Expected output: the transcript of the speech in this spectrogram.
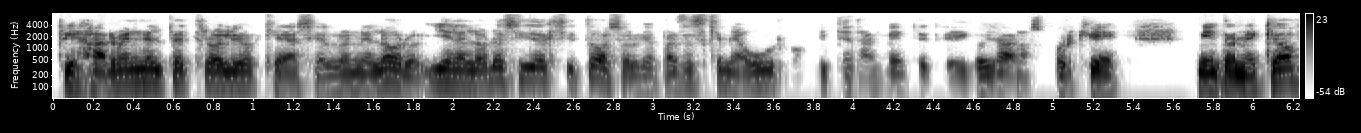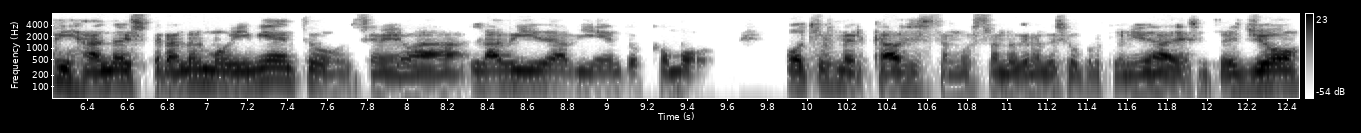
fijarme en el petróleo que hacerlo en el oro. Y en el oro he sido exitoso, lo que pasa es que me aburro, literalmente te digo, Llanos, porque mientras me quedo fijando, esperando el movimiento, se me va la vida viendo cómo otros mercados están mostrando grandes oportunidades. Entonces yo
